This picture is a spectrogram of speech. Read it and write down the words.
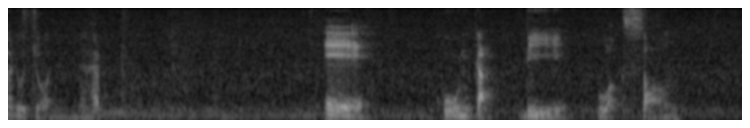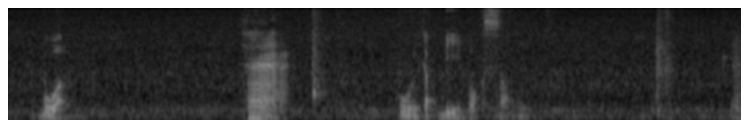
มาดูโจทย์นะครับ a คูณกับ b บวก 2 บวก 5 คูณกับ b บวก2นะ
